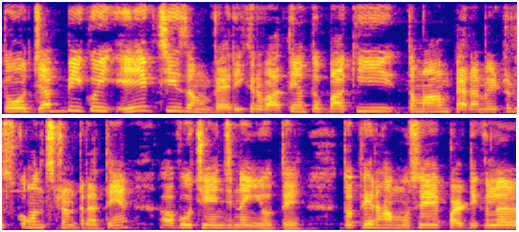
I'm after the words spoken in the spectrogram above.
तो जब भी कोई एक चीज़ हम वेरी करवाते हैं तो बाकी तमाम पैरामीटर्स कांस्टेंट रहते हैं वो चेंज नहीं होते। तो फिर हम उसे पर्टिकुलर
